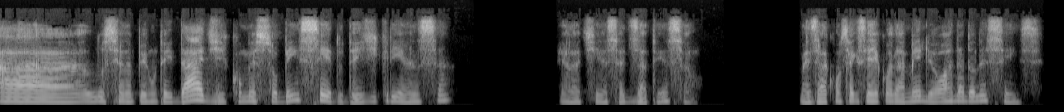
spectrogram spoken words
A Luciana pergunta a idade, começou bem cedo, desde criança ela tinha essa desatenção. Mas ela consegue se recordar melhor na adolescência.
